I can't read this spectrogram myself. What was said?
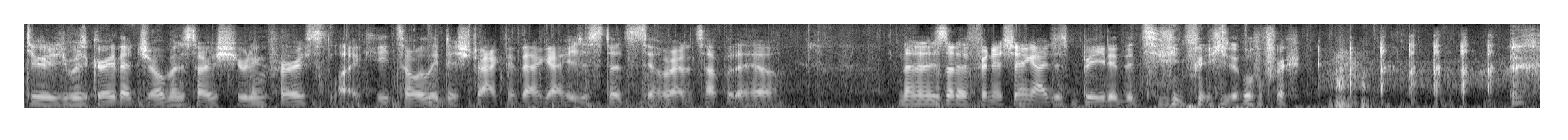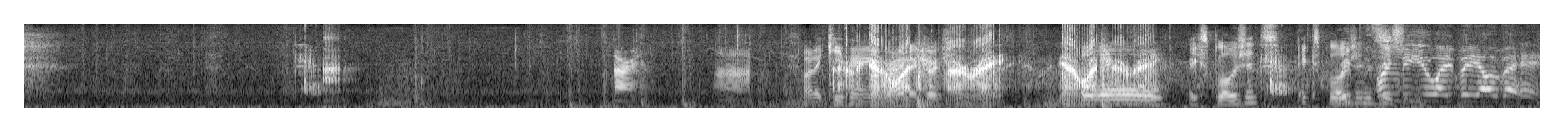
Dude, it was great that Jobin started shooting first. Like, he totally distracted that guy. He just stood still right on top of the hill. And then instead of finishing, I just baited the teammate over. Alright. Uh, Want to keep hanging gotta right watch or our right. We watch our Oh, right. explosions? Explosions? Reposition. Friendly UAV overhead.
